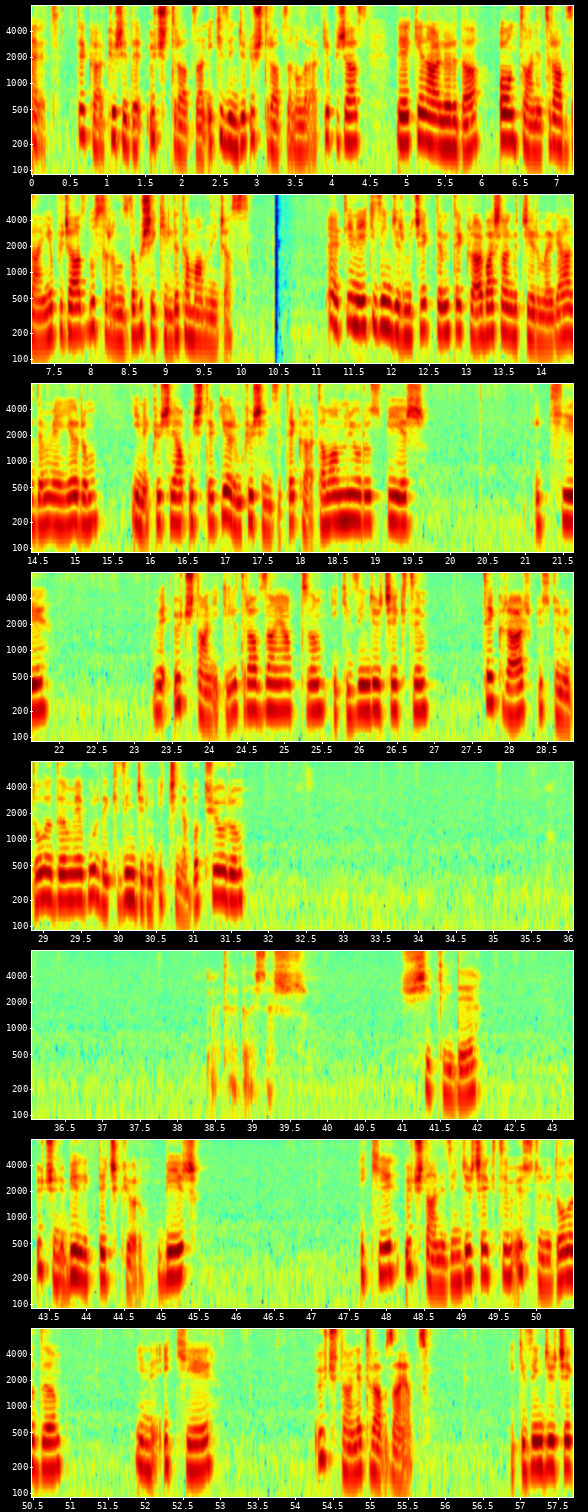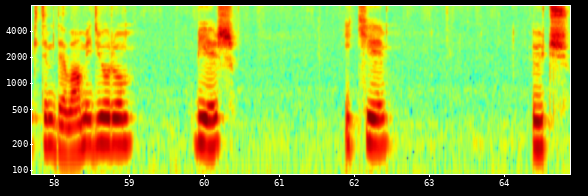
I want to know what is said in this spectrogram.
Evet tekrar köşede 3 trabzan 2 zincir 3 trabzan olarak yapacağız ve kenarları da 10 tane trabzan yapacağız. Bu sıramızda bu şekilde tamamlayacağız. Evet yine iki zincirimi çektim. Tekrar başlangıç yerime geldim ve yarım yine köşe yapmıştık. Yarım köşemizi tekrar tamamlıyoruz. 1 2 ve 3 tane ikili trabzan yaptım. 2 zincir çektim. Tekrar üstünü doladım ve buradaki zincirimin içine batıyorum. Evet arkadaşlar. Şu şekilde üçünü birlikte çıkıyorum. 1 2 3 tane zincir çektim. Üstünü doladım. Yine 2 3 tane trabzan yaptım. 2 zincir çektim. Devam ediyorum. 1 2 3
